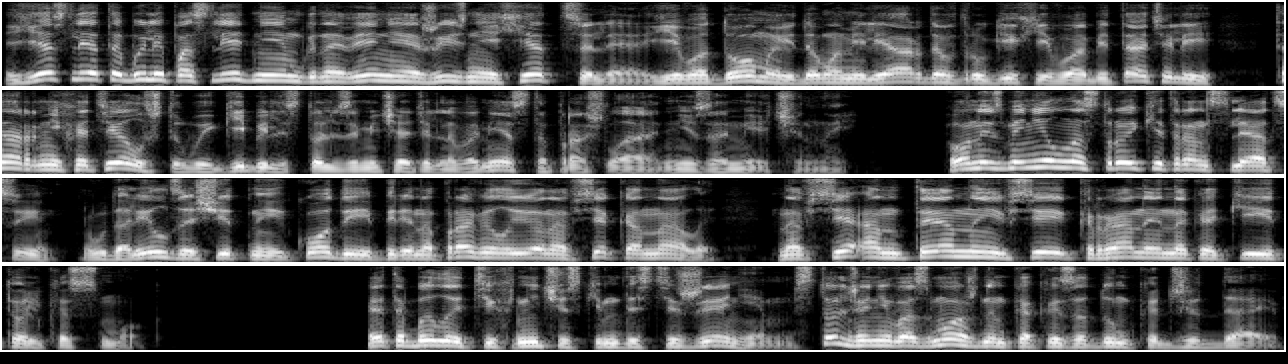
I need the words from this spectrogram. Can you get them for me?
Если это были последние мгновения жизни Хетцеля, его дома и дома миллиардов других его обитателей, Тар не хотел, чтобы гибель столь замечательного места прошла незамеченной. Он изменил настройки трансляции, удалил защитные коды и перенаправил ее на все каналы, на все антенны и все экраны, на какие только смог. Это было техническим достижением, столь же невозможным, как и задумка джедаев.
